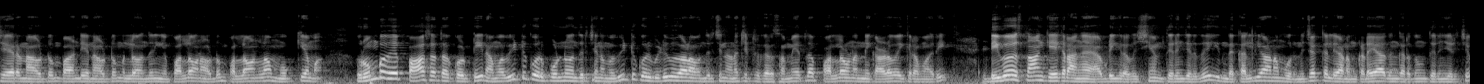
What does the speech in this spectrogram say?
சேரன் ஆகட்டும் பாண்டியன் ஆகட்டும் இல்லை வந்து நீங்கள் பல்லவன் ஆகட்டும் பல்லவன்லாம் முக்கியமாக ரொம்பவே பாசத்தை கொட்டி நம்ம வீட்டுக்கு ஒரு பொண்ணு வந்துருச்சு நம்ம வீட்டுக்கு ஒரு விடுவு காலம் வந்துருச்சுன்னு நினச்சிட்டு இருக்கிற சமயத்தில் பல்லவன் அன்னைக்கு அழ வைக்கிற மாதிரி டிவோர்ஸ் தான் கேட்குறாங்க அப்படிங்கிற விஷயம் தெரிஞ்சிருது. இந்த கல்யாணம் ஒரு நிஜ கல்யாணம் கிடையாதுங்கிறதும் தெரிஞ்சிருச்சு.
